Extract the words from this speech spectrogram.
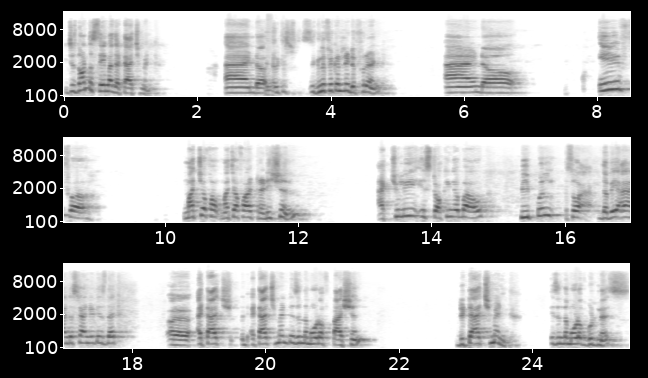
which is not the same as attachment, and uh, yes. which is significantly different. And uh, if uh, much of our, much of our tradition actually is talking about people. So uh, the way i understand it is that uh, attach attachment is in the mode of passion. Detachment is in the mode of goodness.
